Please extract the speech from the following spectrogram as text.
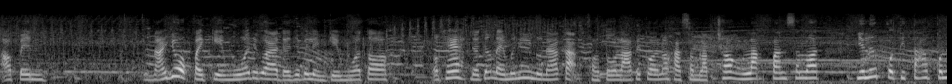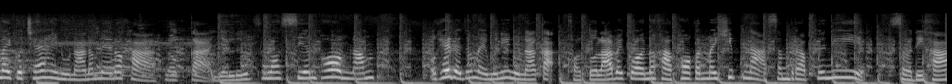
เอาเป็นนายกไปเกมงัวดีกว่า เดี๋ยวจะไปเล่นเกมงัวต่อ โอเค เดี๋ยวจังไหนเมื้อนี้หนูนากะขอตัวลาไปก่อนเนาะค่ะสำหรับช่องลักปันสล็อต อย่าลืมกดติดตาม กดไลค์ กดแชร์ให้หนูนาน้ำแน่เนาะค่ะ แล้วกะอย่าลืมสล็อตเซียนพร้อมน้ำ โอเคเดี๋ยวจังไหนมื้อนี้หนูนากะขอตัวลาไปก่อนเนาะค่ะพอกันไม่คลิปหน้าสำหรับมื้อนี้ สวัสดีค่ะ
